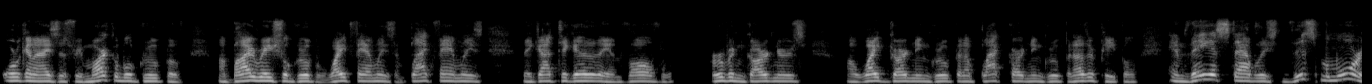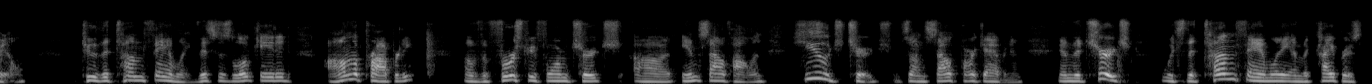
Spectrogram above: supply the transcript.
organized this remarkable group of a biracial group of white families and black families. They got together, they involved urban gardeners, a white gardening group and a black gardening group and other people. And they established this memorial to the Ton family. This is located on the property of the First Reformed Church uh, in South Holland, huge church. It's on South Park Avenue. And the church, which the Ton family and the Kuipers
